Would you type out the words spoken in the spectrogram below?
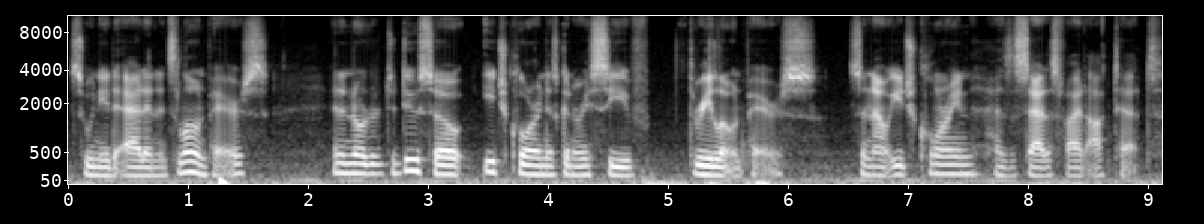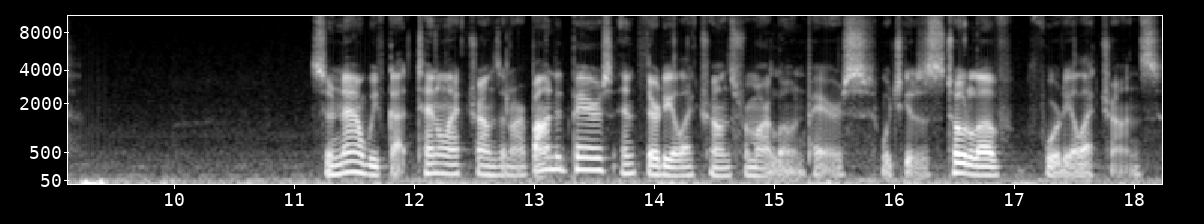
so we need to add in its lone pairs. And in order to do so, each chlorine is going to receive three lone pairs. So now each chlorine has a satisfied octet. So now we've got 10 electrons in our bonded pairs and 30 electrons from our lone pairs, which gives us a total of 40 electrons.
